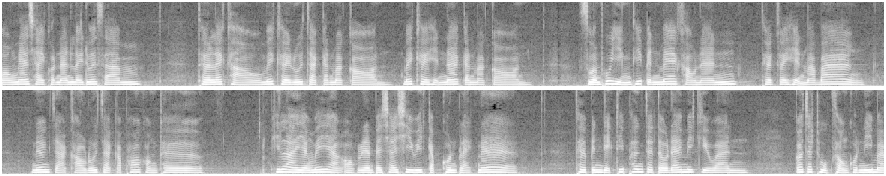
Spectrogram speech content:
มองหน้าชายคนนั้นเลยด้วยซ้ำ เธอและเขาไม่เคยรู้จักกันมาก่อน ไม่เคยเห็นหน้ากันมาก่อน ส่วนผู้หญิงที่เป็นแม่เขานั้น เธอเคยเห็นมาบ้าง เนื่องจากเขารู้จักกับพ่อของเธอ พิลายังไม่อยากออกเรียนไปใช้ชีวิตกับคนแปลกหน้า เธอเป็นเด็กที่เพิ่งจะโตได้ไม่กี่วัน ก็จะถูกสองคนนี้มา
